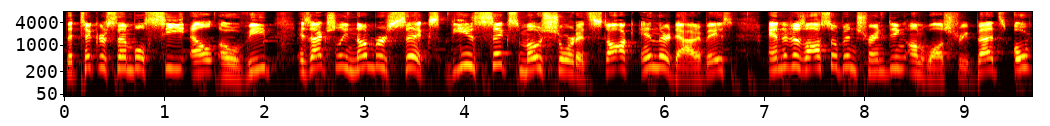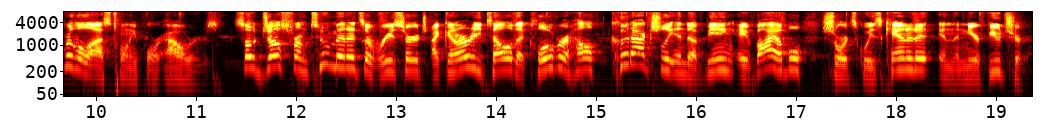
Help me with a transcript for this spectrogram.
that ticker symbol CLOV is actually number six, the sixth most shorted stock in their database, and it has also been trending on Wall Street Bets over the last 24 hours. So just from two minutes of research, I can already tell that Clover Health could actually end up being a viable short squeeze candidate in the near future.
